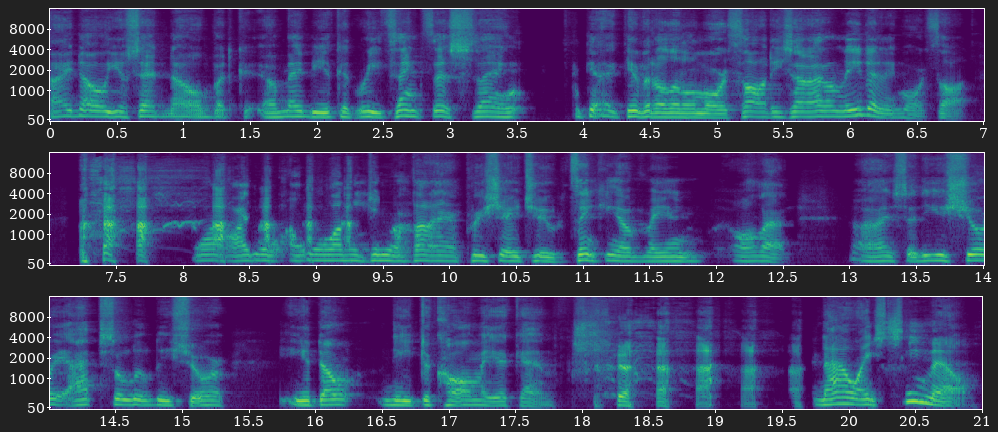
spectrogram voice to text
I know you said no, but uh, maybe you could rethink this thing, give it a little more thought. He said, I don't need any more thought. well, I don't, I don't want to do it, but I appreciate you thinking of me and all that. I said, Are you sure? Absolutely sure. You don't need to call me again. now I see Mel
